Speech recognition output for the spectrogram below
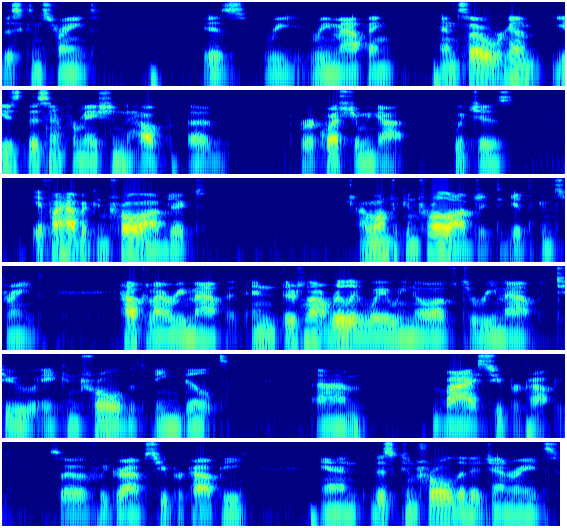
This constraint is re remapping. And so we're going to use this information to help uh, for a question we got, which is if I have a control object, I want the control object to get the constraint. How can I remap it? And there's not really a way we know of to remap to a control that's being built um, by supercopy. So if we grab super copy and this control that it generates,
